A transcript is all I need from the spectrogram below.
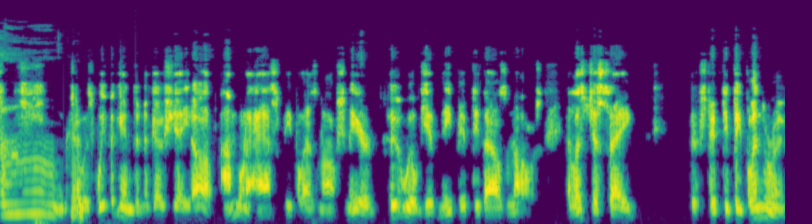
Oh, okay. So as we begin to negotiate up, I'm going to ask people as an auctioneer, who will give me $50,000? And let's just say there's 50 people in the room,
